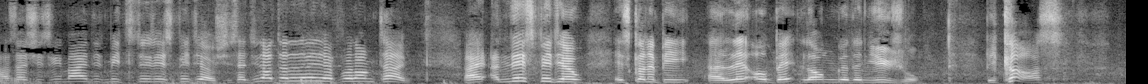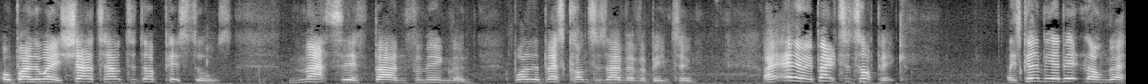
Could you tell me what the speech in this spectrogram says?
And so she's reminded me to do this video. She said, you've not done a video for a long time. Right, and this video is going to be a little bit longer than usual. Because, oh, by the way, shout out to Dub Pistols. Massive band from England. One of the best concerts I've ever been to. Right, anyway, back to topic. It's going to be a bit longer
